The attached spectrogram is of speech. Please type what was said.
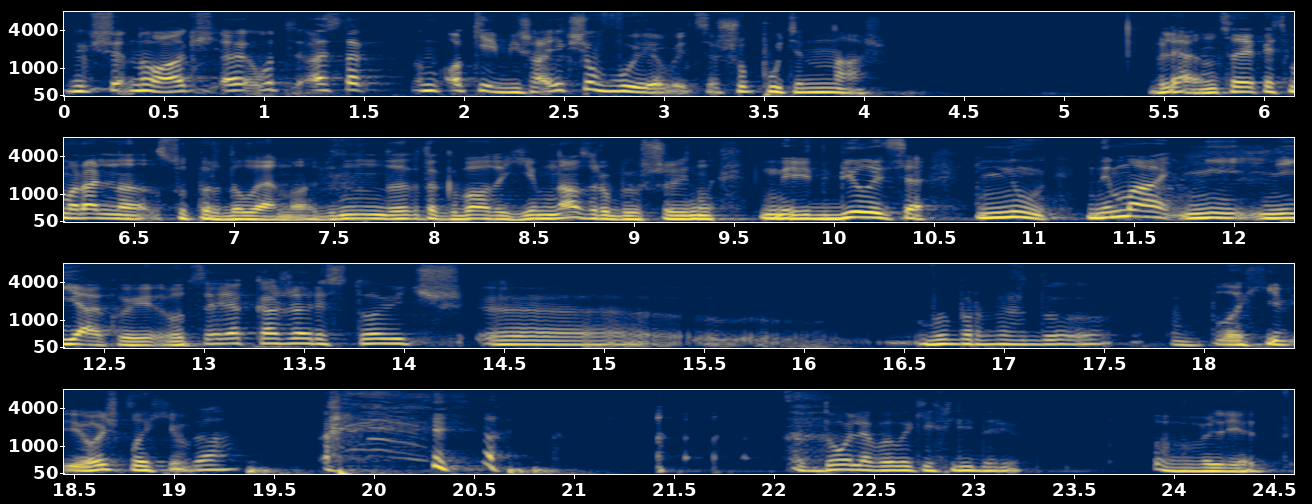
Якщо, ну, а, от ось так, окей, Міша, а якщо виявиться, що Путін наш? Бля, ну це якась моральна супердилема. Він так- так багато гімна зробив, що він не відбілиться. Ну, нема ні, ніякої. От Це, як каже Арестович, е- вибор між. плохів і очень плохів. Да? Це доля великих лідерів. Блід.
